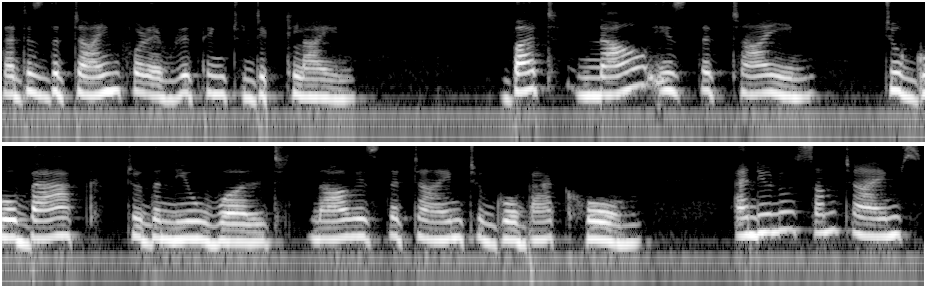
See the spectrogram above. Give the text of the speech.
that is the time for everything to decline. But now is the time to go back to the new world. Now is the time to go back home. And you know, sometimes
